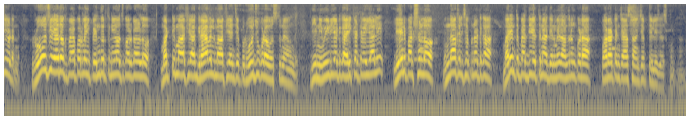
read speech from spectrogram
చూడండి. రోజు ఏదో ఒక పేపర్లో ఈ పెందుర్తి నియోజకవర్గాల్లో మట్టి మాఫియా గ్రావెల్ మాఫియా అని చెప్పి రోజు కూడా వస్తూనే ఉంది. దీన్ని ఇమీడియట్గా అరికట్టి వేయాలి. లేని పక్షంలో ఇందాకలు చెప్పినట్టుగా మరింత పెద్ద ఎత్తున దీని మీద అందరం కూడా పోరాటం చేస్తామని చెప్పి తెలియజేసుకుంటున్నాను.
